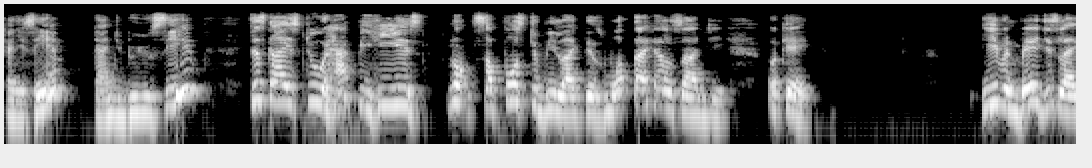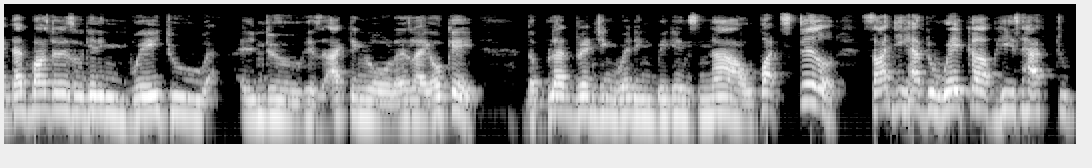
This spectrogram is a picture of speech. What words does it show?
Can you see him? Can you do you see him? This guy is too happy. He is not supposed to be like this. What the hell, Sanji? Okay. Even Beige is like that bastard is getting way too into his acting role. It's like okay, the blood-drenching wedding begins now. But still, Sanji have to wake up. He's have to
